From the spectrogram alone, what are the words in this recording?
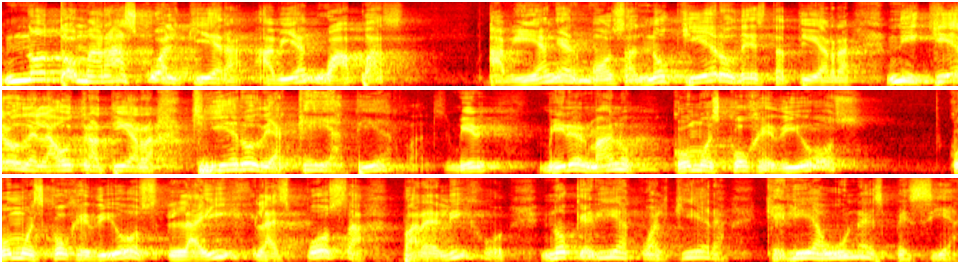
no tomarás cualquiera. Habían guapas. Habían hermosas, no quiero de esta tierra, ni quiero de la otra tierra, quiero de aquella tierra. Mire, mire hermano, cómo escoge Dios, cómo escoge Dios la hija, la esposa para el hijo. No quería cualquiera, quería una especial.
